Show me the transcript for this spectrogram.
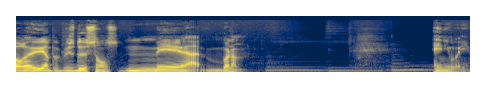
aurait eu un peu plus de sens. Mais euh, voilà. Anyway.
